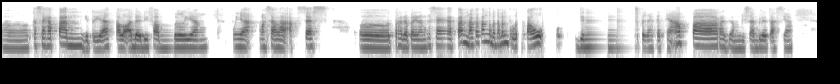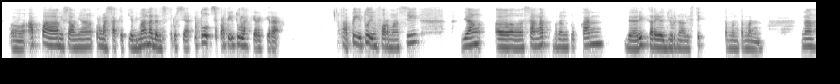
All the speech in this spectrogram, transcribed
eh, kesehatan gitu ya. Kalau ada difabel yang punya masalah akses eh, terhadap pelayanan kesehatan, maka kan teman-teman perlu tahu jenis penyakitnya apa, ragam disabilitasnya eh, apa, misalnya rumah sakitnya di mana dan seterusnya. Itu seperti itulah kira-kira. Tapi itu informasi yang uh, sangat menentukan dari karya jurnalistik teman-teman. Nah,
